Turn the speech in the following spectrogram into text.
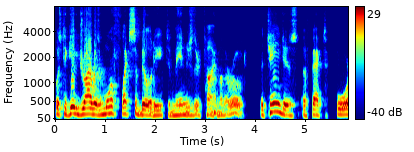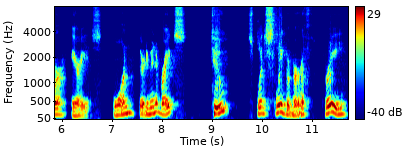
was to give drivers more flexibility to manage their time on the road. The changes affect four areas. One, 30-minute breaks. Two, split sleeper berth. Three,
